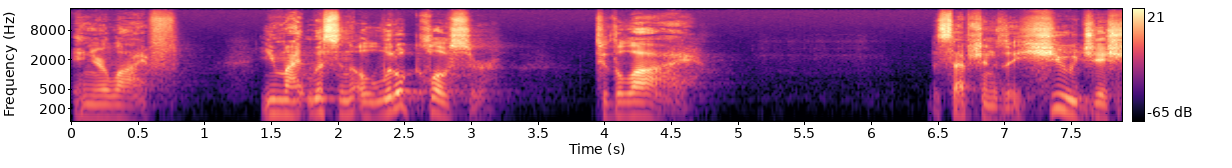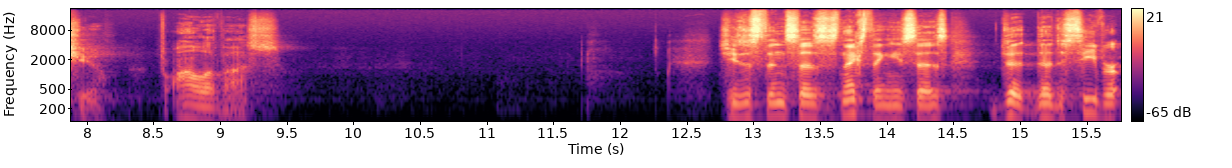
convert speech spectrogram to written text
in your life? You might listen a little closer to the lie. Deception is a huge issue for all of us. Jesus then says this next thing. He says, the, the deceiver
